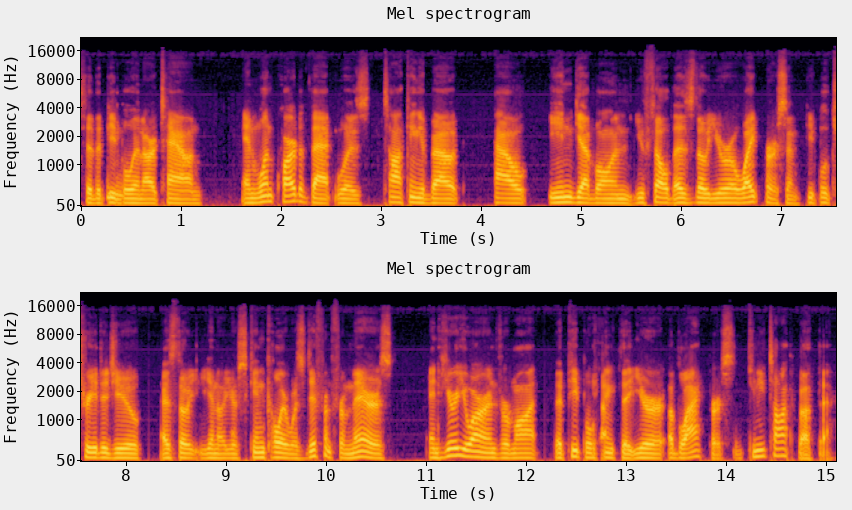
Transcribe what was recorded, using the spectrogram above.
to the people in our town. And one part of that was talking about how in Gabon you felt as though you were a white person. People treated you as though, you know, your skin color was different from theirs. And here you are in Vermont that people think that you're a black person. Can you talk about that?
